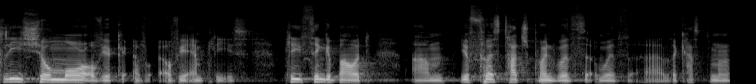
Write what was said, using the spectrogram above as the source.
please show more of your of, of, your employees. Please think about um, your first touch point with with uh, the customer.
